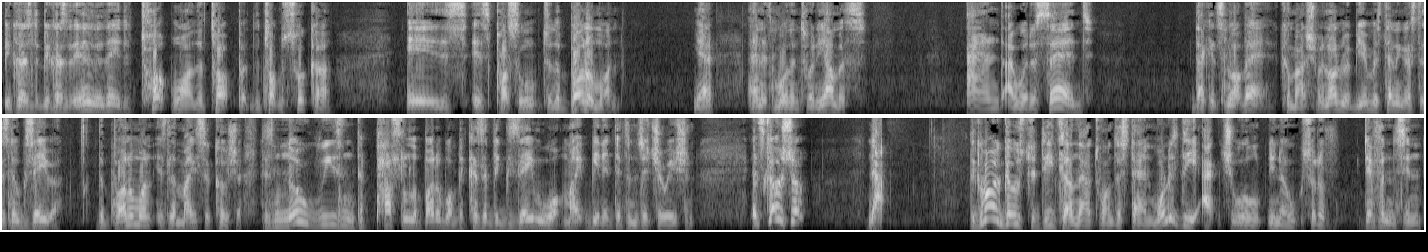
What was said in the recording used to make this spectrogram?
because because at the end of the day, the top one, the top the top sukkah is is puzzle to the bottom one, yeah, and it's more than 20 amas, and I would have said that it's not there. Kamash Malon Rabbi is telling us there's no gzeira. The bottom one is lemaisa kosher. There's no reason to puzzle the bottom one because of the gzeira what might be in a different situation. It's kosher. Now, the Gemara goes to detail now to understand what is the actual, you know, sort of difference in,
